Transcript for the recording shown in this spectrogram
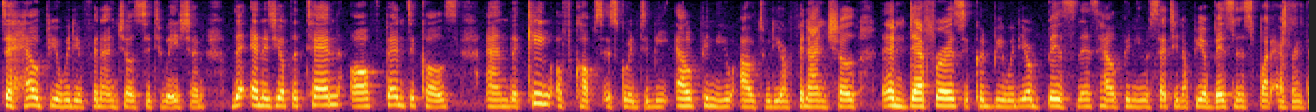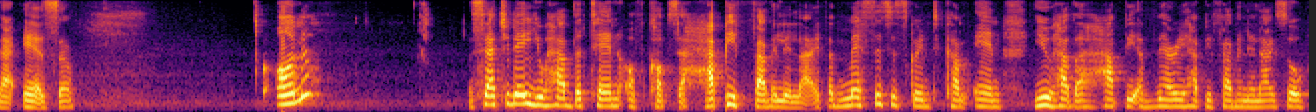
to help you with your financial situation. The energy of the ten of pentacles and the king of cups is going to be helping you out with your financial endeavors. It could be with your business helping you setting up your business whatever that is so on Saturday, you have the Ten of Cups, a happy family life. A message is going to come in. You have a happy, a very happy family life. So,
